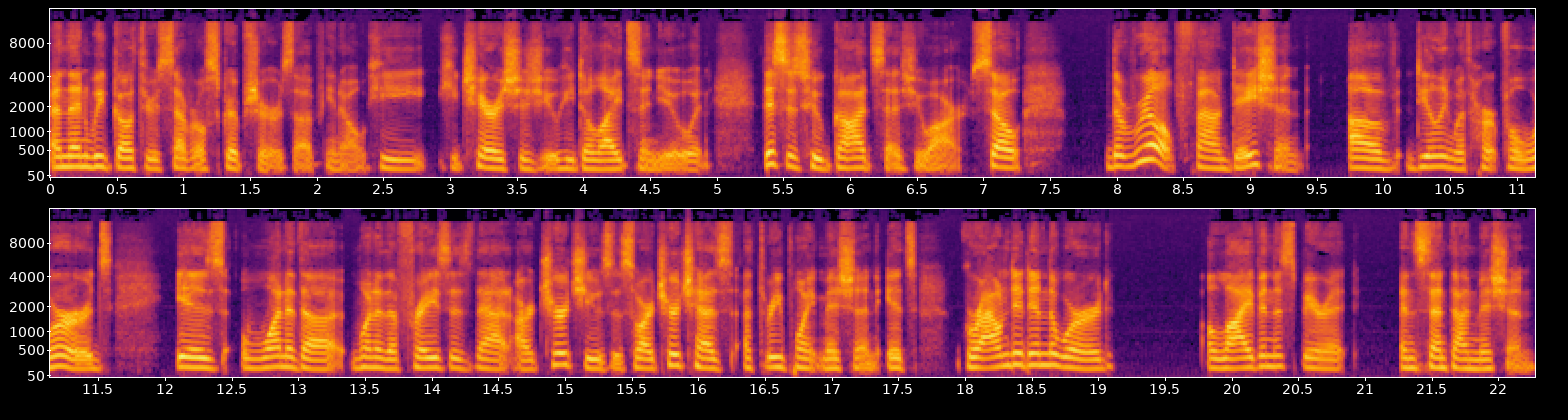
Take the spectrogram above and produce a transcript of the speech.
And then we'd go through several scriptures of, you know, He He cherishes you, He delights in you, and this is who God says you are. So the real foundation of dealing with hurtful words is one of the one of the phrases that our church uses. So our church has a three-point mission. It's grounded in the word, alive in the spirit, and sent on mission.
